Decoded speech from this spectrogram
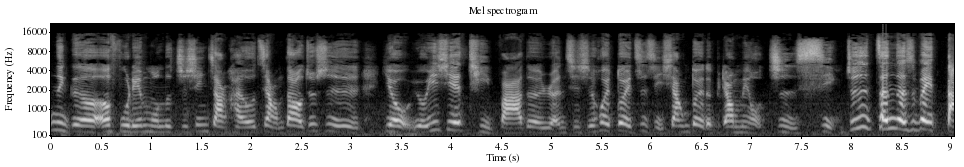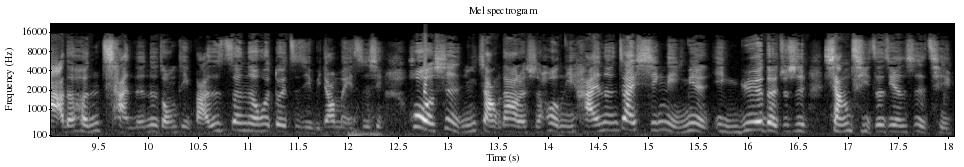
那个儿福联盟的执行长还有讲到，就是有有一些体罚的人，其实会对自己相对的比较没有自信，就是真的是被打的很惨的那种体罚，是真的会对自己比较没自信，或者是你长大的时候，你还能在心里面隐约的，就是想起这件事情。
